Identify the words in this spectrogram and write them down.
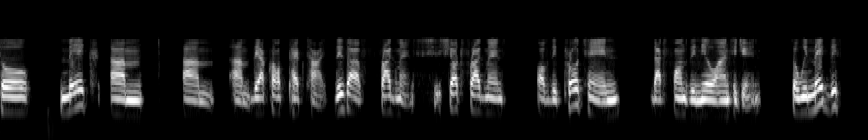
to make um, um, um, they are called peptides. These are fragments, short fragments of the protein that forms the neoantigen. So we make these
